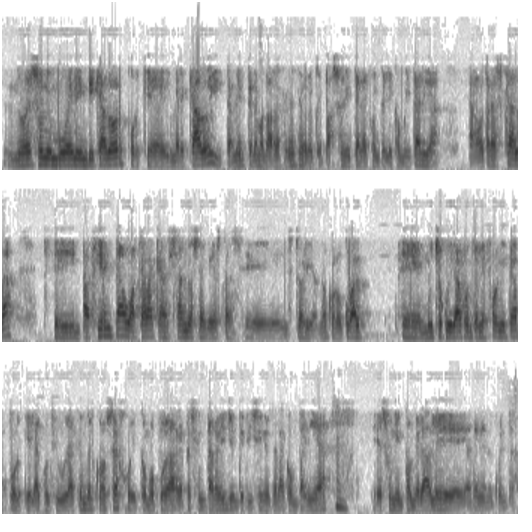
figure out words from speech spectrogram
no es un buen indicador porque el mercado, y también tenemos la referencia de lo que pasó en Italia con Telecom Italia a otra escala, se impacienta o acaba cansándose de estas eh, historias, ¿no? Con lo cual, eh, mucho cuidado con Telefónica porque la configuración del Consejo y cómo pueda representar ello en decisiones de la compañía es un imponderable a tener en cuenta.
